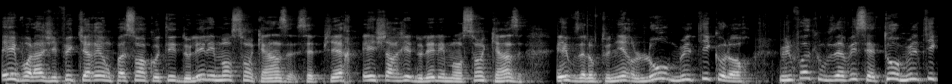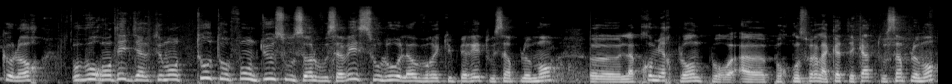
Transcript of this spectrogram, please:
Et voilà, j'ai fait carré en passant à côté de l'élément 115. Cette pierre est chargée de l'élément 115 et vous allez obtenir l'eau multicolore. Une fois que vous avez cette eau multicolore, vous vous rendez directement tout au fond du sous-sol, vous savez, sous l'eau, là où vous récupérez tout simplement euh, la première plante pour, euh, construire la KT4 tout simplement.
